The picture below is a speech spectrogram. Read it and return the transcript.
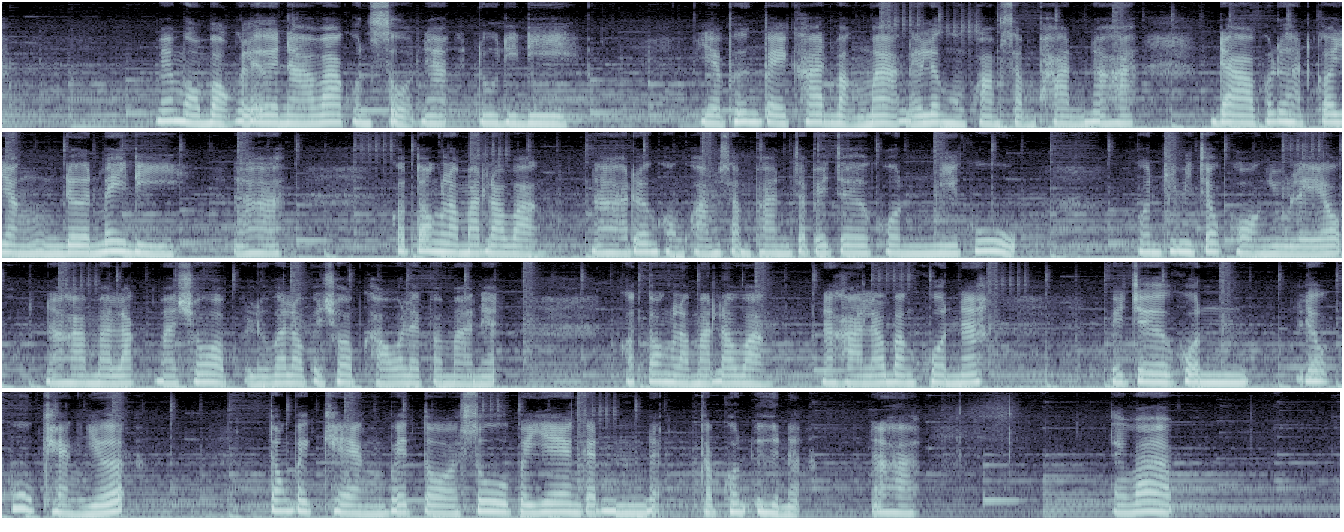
แม่หมอบอกเลยนะว่าคนโสดเนี่ยดูดีๆ อย่าเพิ่งไปคาดหวังมากในเรื่องของความสัมพันธ์นะคะ ดาวพฤหัสก็ยังเดินไม่ดีนะคะ ก็ต้องระมัดระวัง นะเรื่องของความสัมพันธ์จะไปเจอคนมีคู่ คนที่มีเจ้าของอยู่แล้วนะคะมารักมาชอบหรือว่าเราไปชอบเขาอะไรประมาณเนี้ยก็ต้องระมัดระวังนะคะ แล้วบางคนนะ ไปเจอคนเรียกคู่แข่งเยอะ ต้องไปแข่งไปต่อสู้ไปแย่งกันกับคนอื่นอะนะคะ แต่ว่า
